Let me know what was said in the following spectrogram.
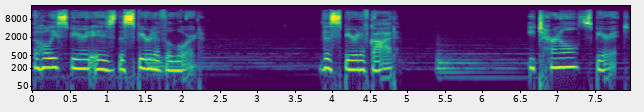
The Holy Spirit is the Spirit of the Lord, the Spirit of God, eternal Spirit,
